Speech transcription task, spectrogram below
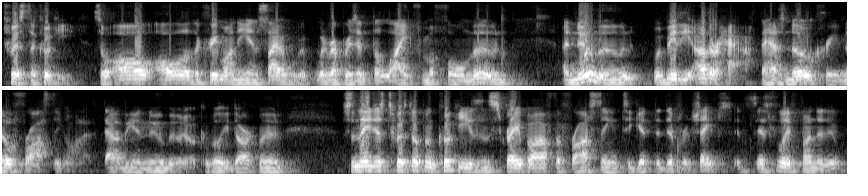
twist the cookie. So all all of the cream on the inside would, would represent the light from a full moon. A new moon would be the other half that has no cream, no frosting on it. That would be a new moon, a completely dark moon. So they just twist open cookies and scrape off the frosting to get the different shapes. It's, it's really fun to do.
